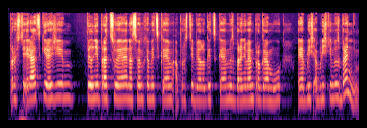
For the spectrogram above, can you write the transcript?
prostě irácký režim pilně pracuje na svém chemickém a prostě biologickém zbraňovém programu a je blíž a blíž k těmto zbraním.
